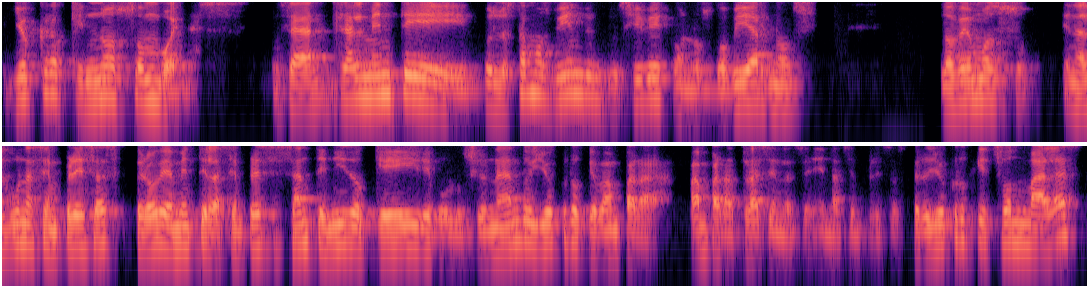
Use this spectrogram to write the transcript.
Yo creo que no son buenas. O sea, realmente, pues lo estamos viendo inclusive con los gobiernos, lo vemos en algunas empresas, pero obviamente las empresas han tenido que ir evolucionando y yo creo que van para, van para atrás en las, en las empresas, pero yo creo que son malas,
